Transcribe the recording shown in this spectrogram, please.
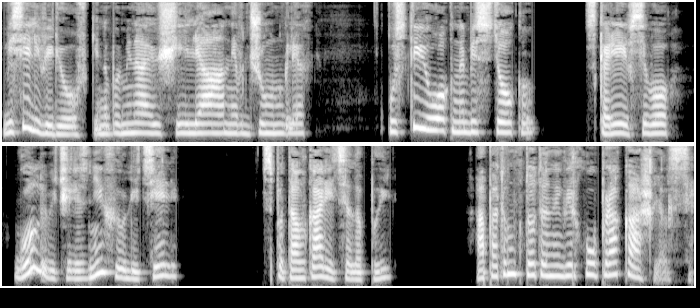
висели веревки, напоминающие лианы в джунглях, пустые окна без стекол. Скорее всего, голуби через них и улетели. С потолка летела пыль а потом кто-то наверху прокашлялся.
